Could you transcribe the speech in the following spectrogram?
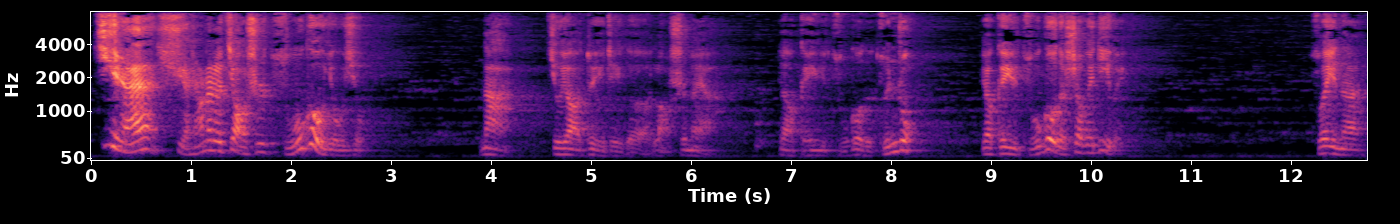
既然选上来的教师足够优秀，那就要对这个老师们啊，要给予足够的尊重。要给予足够的社会地位，所以呢，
